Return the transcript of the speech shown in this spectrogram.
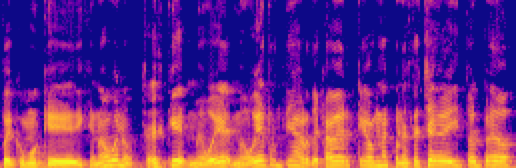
Fue como que dije, no, bueno, ¿sabes qué? Me voy a, me voy a tantear, deja ver qué onda con este cheve y todo el pedo.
